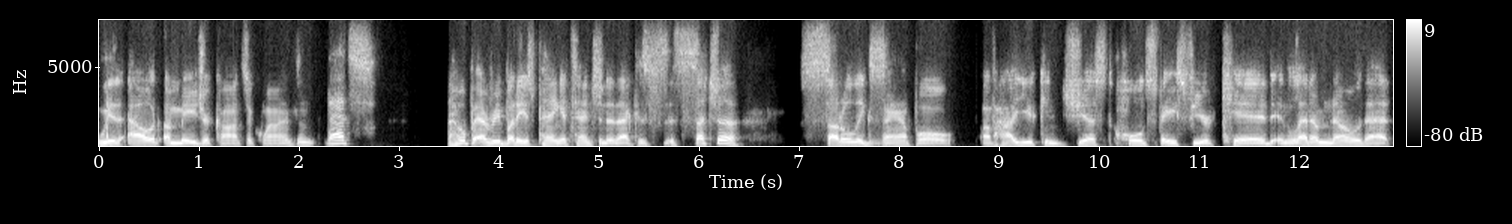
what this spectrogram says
without a major consequence. And that's, I hope everybody is paying attention to that because it's such a subtle example of how you can just hold space for your kid and let them know that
